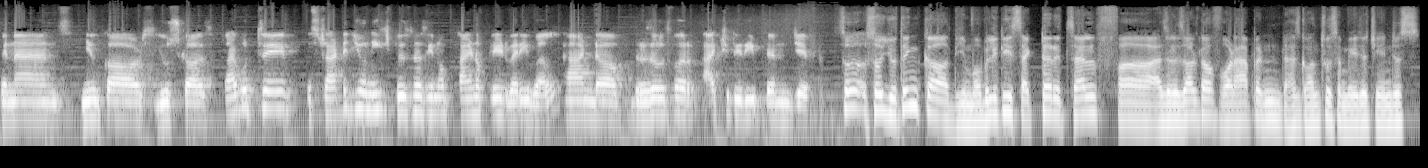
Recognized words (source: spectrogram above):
finance, new cars, used cars. So I would say the strategy on each business, you know, kind of played very well, and uh, the results were actually reaped in JFM. So, so you think uh, the mobility sector itself, uh, as a result of what happened, has gone through some major changes?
